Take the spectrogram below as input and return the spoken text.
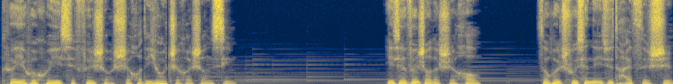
可也会回忆起分手时候的幼稚和伤心。以前分手的时候，总会出现的一句台词是：“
